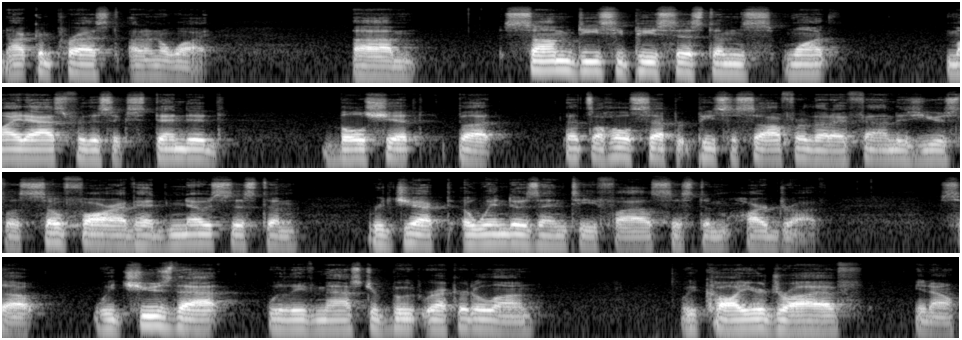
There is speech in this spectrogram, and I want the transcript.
Not compressed. I don't know why. Um, some DCP systems want might ask for this extended bullshit, but that's a whole separate piece of software that I found is useless. So far, I've had no system reject a Windows NT file system hard drive. So we choose that We leave master boot record alone. We call your drive, you know,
